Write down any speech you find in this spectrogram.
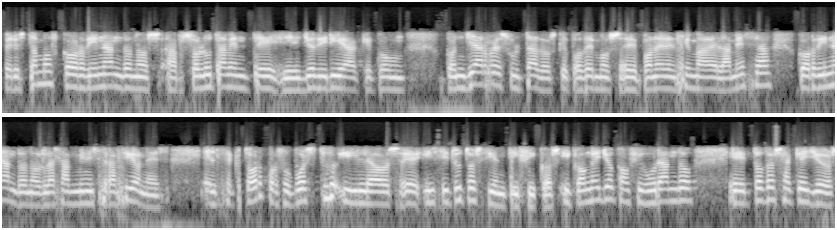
pero estamos coordinándonos absolutamente, eh, yo diría que con, ya resultados que podemos eh, poner encima de la mesa, coordinándonos las administraciones, el sector, por supuesto, y los institutos científicos y con ello configurando todos aquellos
